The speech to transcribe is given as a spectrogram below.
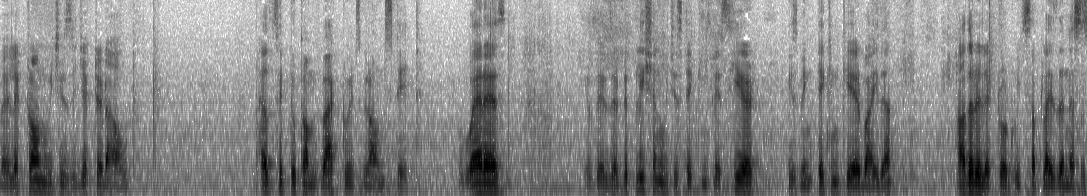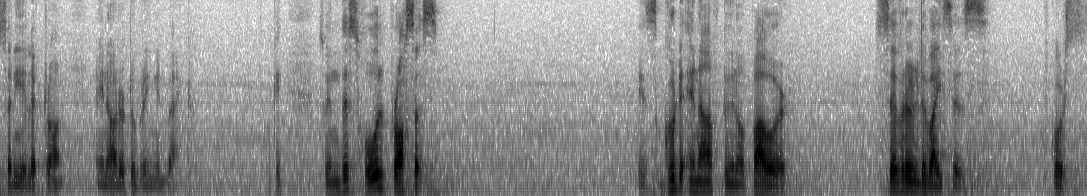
The electron which is ejected out helps it to come back to its ground state. Whereas, if there is a depletion which is taking place here is being taken care by the other electrode which supplies the necessary electron in order to bring it back. Okay. So, in this whole process is good enough to you know power several devices of course,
